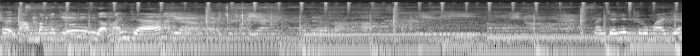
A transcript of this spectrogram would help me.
cewek tambang itu gitu. nggak manja. Iya nggak cuma yang model tampang seperti yang diomongin orang-orang manjanya di rumah aja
